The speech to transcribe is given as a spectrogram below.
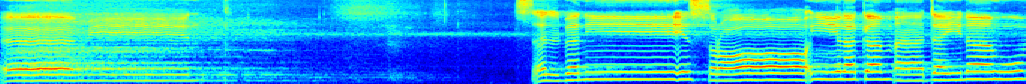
آمين. سل بني إسرائيل كم آتيناهم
